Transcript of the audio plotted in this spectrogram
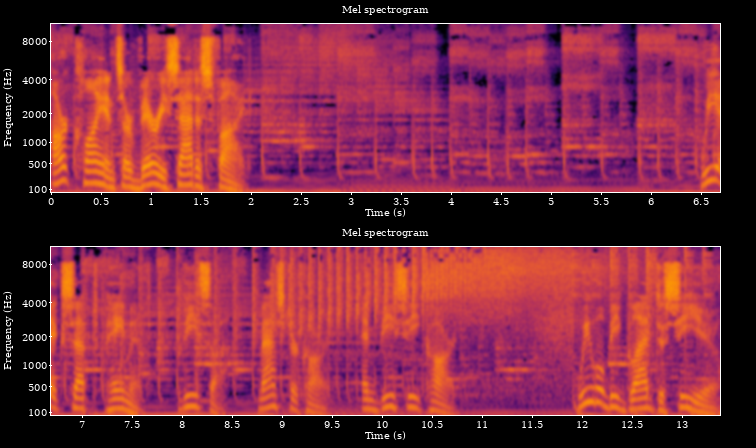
Our clients are very satisfied. We accept payment, Visa, MasterCard, and BC Card. We will be glad to see you.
